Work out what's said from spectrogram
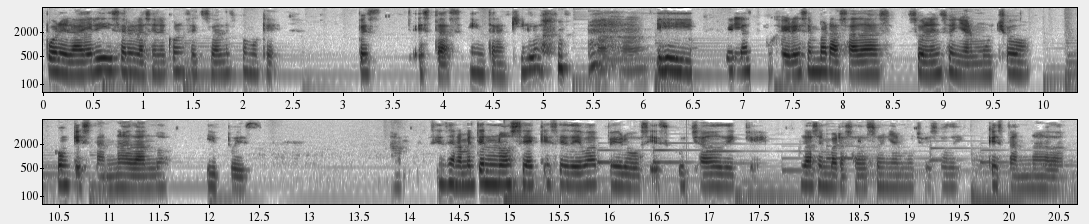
por el aire y se relacione con lo sexual es como que pues estás intranquilo. y las mujeres embarazadas suelen soñar mucho con que están nadando y pues sinceramente no sé a qué se deba, pero sí he escuchado de que las embarazadas sueñan mucho eso de que están nadando.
